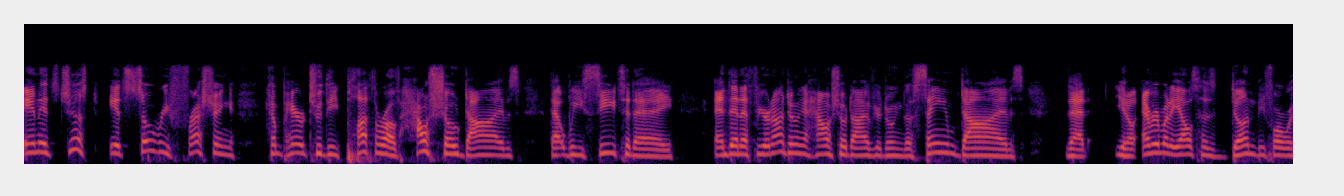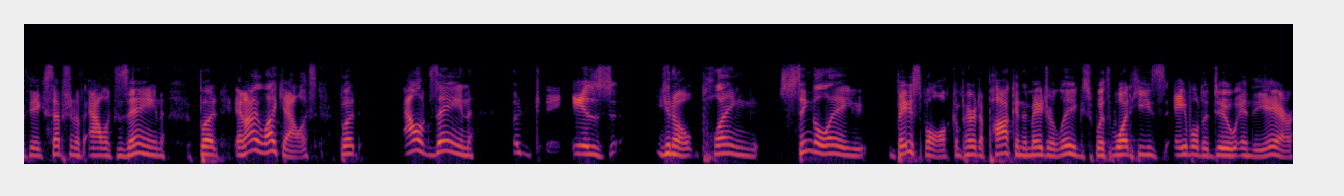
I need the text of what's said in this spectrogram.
And it's just, it's so refreshing compared to the plethora of house show dives that we see today. And then if you're not doing a house show dive, you're doing the same dives that you know everybody else has done before with the exception of Alex Zane but and I like Alex but Alex Zane uh, is you know playing single A baseball compared to Pac in the major leagues with what he's able to do in the air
